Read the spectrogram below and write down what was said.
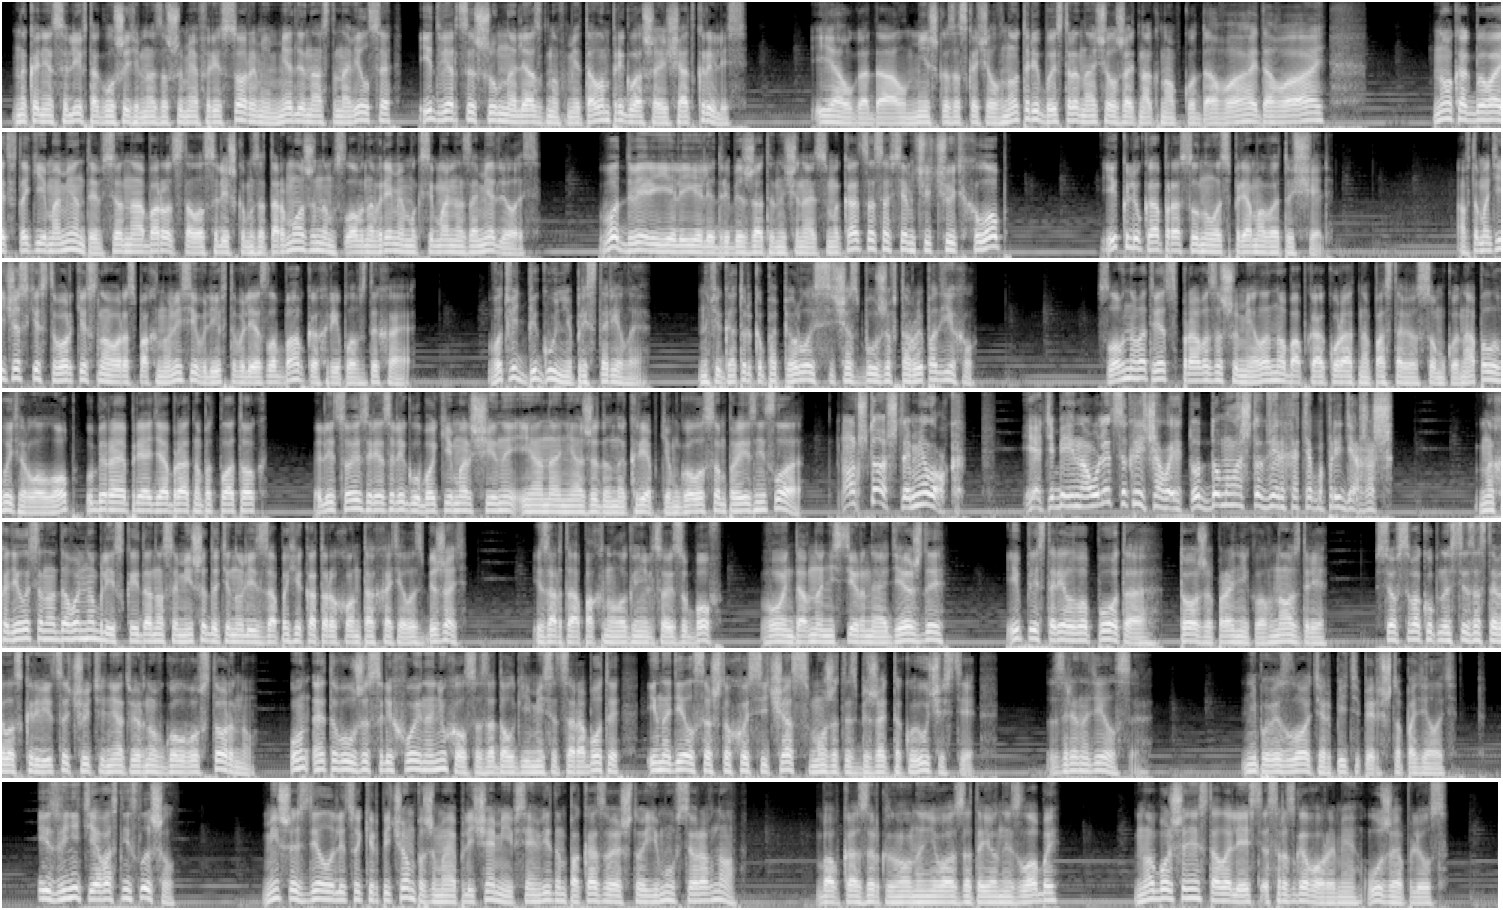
Наконец лифт, оглушительно зашумев рессорами, медленно остановился, и дверцы, шумно лязгнув металлом, приглашающе открылись. Я угадал. Мишка заскочил внутрь и быстро начал жать на кнопку «Давай, давай». Но, как бывает в такие моменты, все наоборот стало слишком заторможенным, словно время максимально замедлилось. Вот двери еле-еле дребезжат и начинают смыкаться совсем чуть-чуть, хлоп, и клюка просунулась прямо в эту щель. Автоматически створки снова распахнулись, и в лифт влезла бабка, хрипло вздыхая. «Вот ведь бегунья престарелая. Нафига только попёрлась, сейчас бы уже второй подъехал». Словно в ответ справа зашумело, но бабка, аккуратно поставив сумку на пол, вытерла лоб, убирая пряди обратно под платок. Лицо изрезали глубокие морщины, и она неожиданно крепким голосом произнесла. «Ну что ж ты, милок, я тебе и на улице кричала, и тут думала, что дверь хотя бы придержишь. Находилась она довольно близко, и до носа Миши дотянулись запахи, которых он так хотел избежать. Изо рта пахнуло гнильцой зубов, вонь давно не стиранной одежды и престарелого пота тоже проникла в ноздри. Все в совокупности заставило скривиться, чуть не отвернув голову в сторону. Он этого уже с лихвой нанюхался за долгие месяцы работы и надеялся, что хоть сейчас сможет избежать такой участи. Зря надеялся. Не повезло, терпи теперь, что поделать. «Извините, я вас не слышал». Миша сделал лицо кирпичом, пожимая плечами и всем видом показывая, что ему все равно. Бабка зыркнула на него с затаенной злобой, но больше не стала лезть с разговорами, уже плюс.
